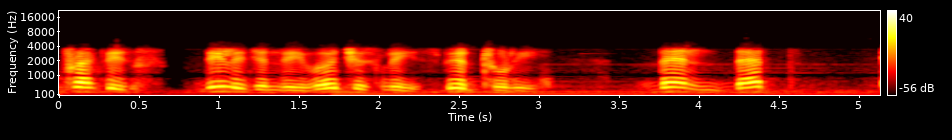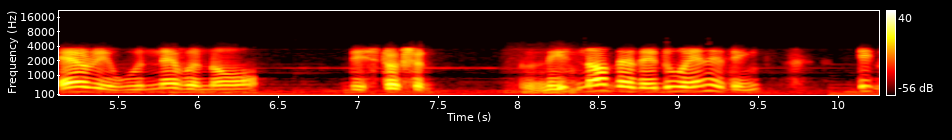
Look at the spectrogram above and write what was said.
practice diligently, virtuously, spiritually, then that area will never know destruction. It's not that they do anything, it's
